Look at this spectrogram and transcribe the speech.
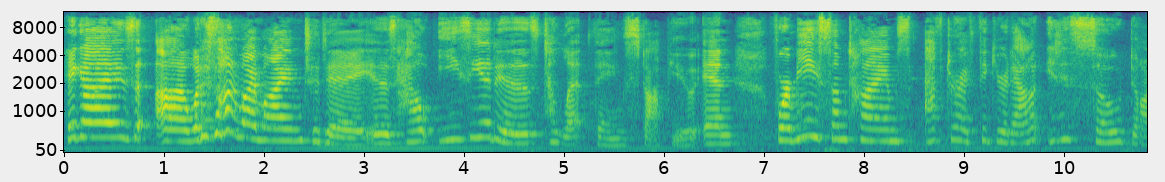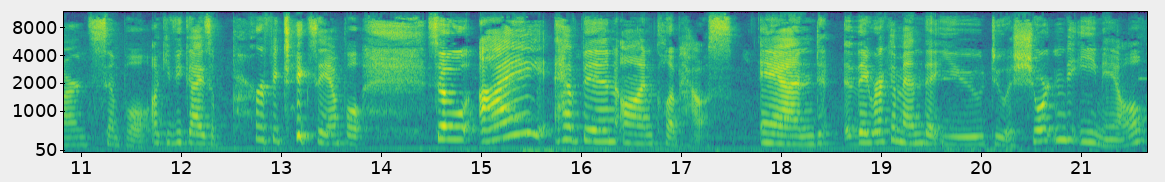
Hey guys, uh, what is on my mind today is how easy it is to let things stop you. And for me, sometimes after I figure it out, it is so darn simple. I'll give you guys a perfect example. So I have been on Clubhouse and they recommend that you do a shortened email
